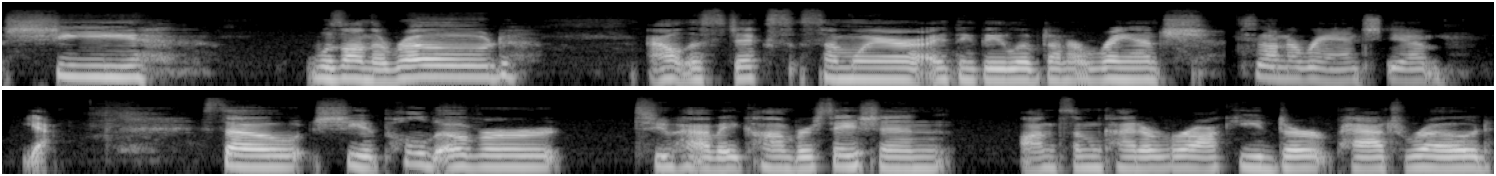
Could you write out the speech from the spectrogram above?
she was on the road out in the sticks somewhere. I think they lived on a ranch. She's on a ranch. Yeah. So she had pulled over to have a conversation on some kind of rocky dirt patch road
